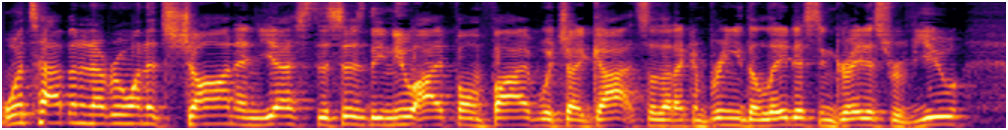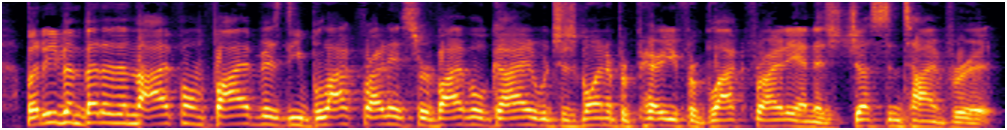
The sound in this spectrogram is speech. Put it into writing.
What's happening everyone? It's John and yes, this is the new iPhone 5 which I got so that I can bring you the latest and greatest review. But even better than the iPhone 5 is the Black Friday survival guide which is going to prepare you for Black Friday and is just in time for it.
